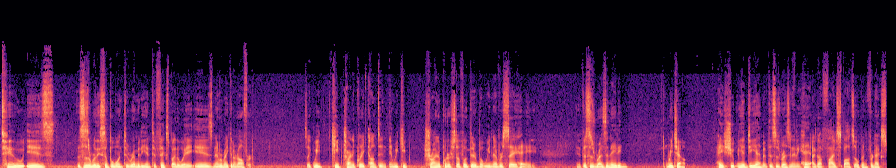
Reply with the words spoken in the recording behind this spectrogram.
Two is this is a really simple one to remedy and to fix, by the way, is never make it an offer. It's like we keep trying to create content and we keep trying to put our stuff out there, but we never say, hey, if this is resonating, reach out. Hey, shoot me a DM if this is resonating. Hey, I got five spots open for next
